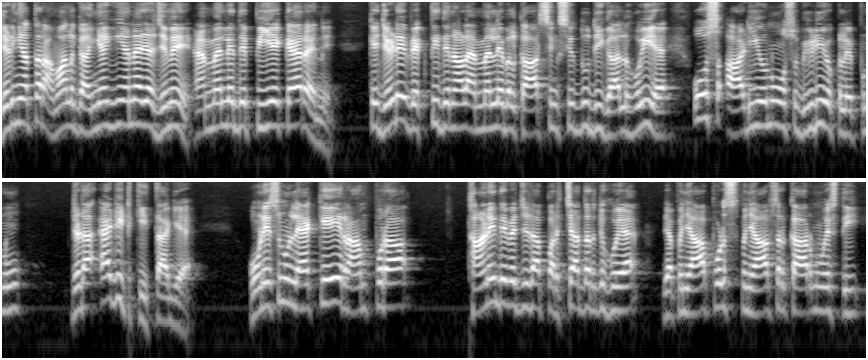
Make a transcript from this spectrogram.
ਜਿਹੜੀਆਂ ਧਰਾਵਾਂ ਲਗਾਈਆਂ ਗਈਆਂ ਨੇ, ਜਾਂ ਜਿਵੇਂ ਐਮਐਲਏ ਦੇ ਪੀਏ ਕਹਿ ਰਹੇ ਨੇ ਕਿ ਜਿਹੜੇ ਵਿਅਕਤੀ ਦੇ ਨਾਲ ਐਮਐਲਏ ਬਲਕਾਰ ਸਿੰਘ ਸਿੱਧੂ ਦੀ ਗੱਲ ਹੋਈ ਹੈ, ਉਸ ਆਡੀਓ ਨੂੰ, ਉਸ ਵੀਡੀਓ ਕਲਿੱਪ ਨੂੰ ਜਿਹੜਾ ਐਡਿਟ ਕੀਤਾ ਗਿਆ ਹੁਣ ਇਸ ਨੂੰ ਲੈ ਕੇ ਰਾਮਪੁਰਾ ਥਾਣੇ ਦੇ ਵਿੱਚ ਜਿਹੜਾ ਪਰਚਾ ਦਰਜ ਹੋਇਆ ਜਾਂ ਪੰਜਾਬ ਪੁਲਿਸ, ਪੰਜਾਬ ਸਰਕਾਰ ਨੂੰ ਇਸ ਦੀ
